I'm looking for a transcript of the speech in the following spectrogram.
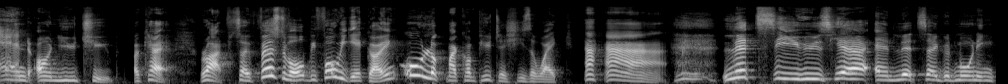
and on YouTube. Okay, right. So, first of all, before we get going, oh, look, my computer, she's awake. let's see who's here and let's say good morning.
